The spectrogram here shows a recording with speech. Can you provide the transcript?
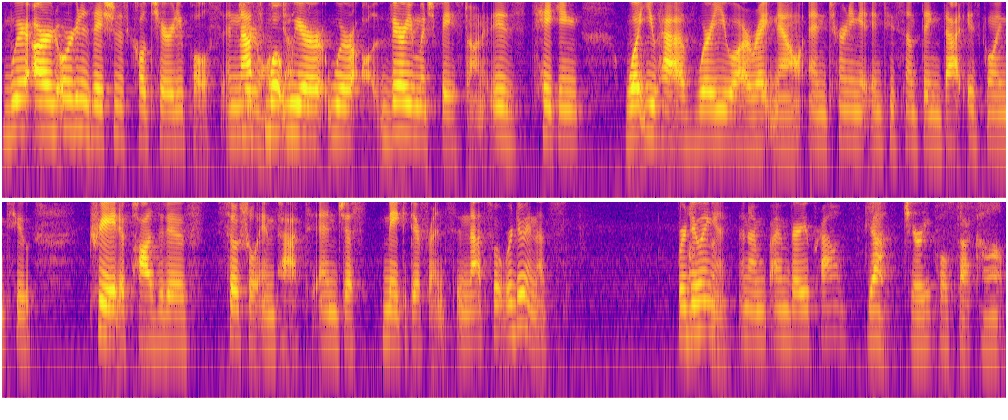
we're, our organization is called Charity Pulse, and that's Charity what Pulse, we're we're very much based on. Is taking what you have where you are right now and turning it into something that is going to create a positive social impact and just make a difference. And that's what we're doing. That's we're awesome. doing it, and I'm, I'm very proud. Yeah, charitypulse.com.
